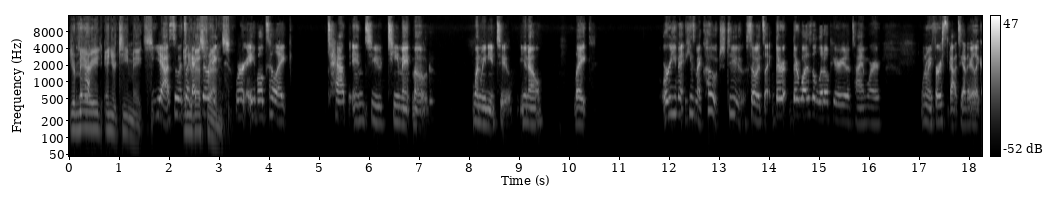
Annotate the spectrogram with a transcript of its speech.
You're Yeah. married, and your teammates, yeah. So it's like your I best feel like friends. we're able to like tap into teammate mode when we need to, you know, like, or even he's my coach too. So it's like there there was a little period of time where when we first got together, like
